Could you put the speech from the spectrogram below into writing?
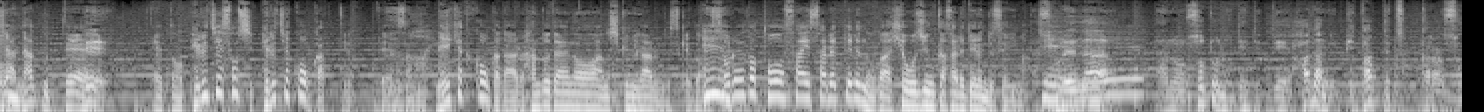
じゃなくて、でえっと、ペルチェ素子ペルチェ効果って言ってその冷却効果がある半導体のあの仕組みがあるんですけど、ええ。それが搭載されてるのが標準化されてるんですよ今。それがあの外に出てて肌にペタってつくからそ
